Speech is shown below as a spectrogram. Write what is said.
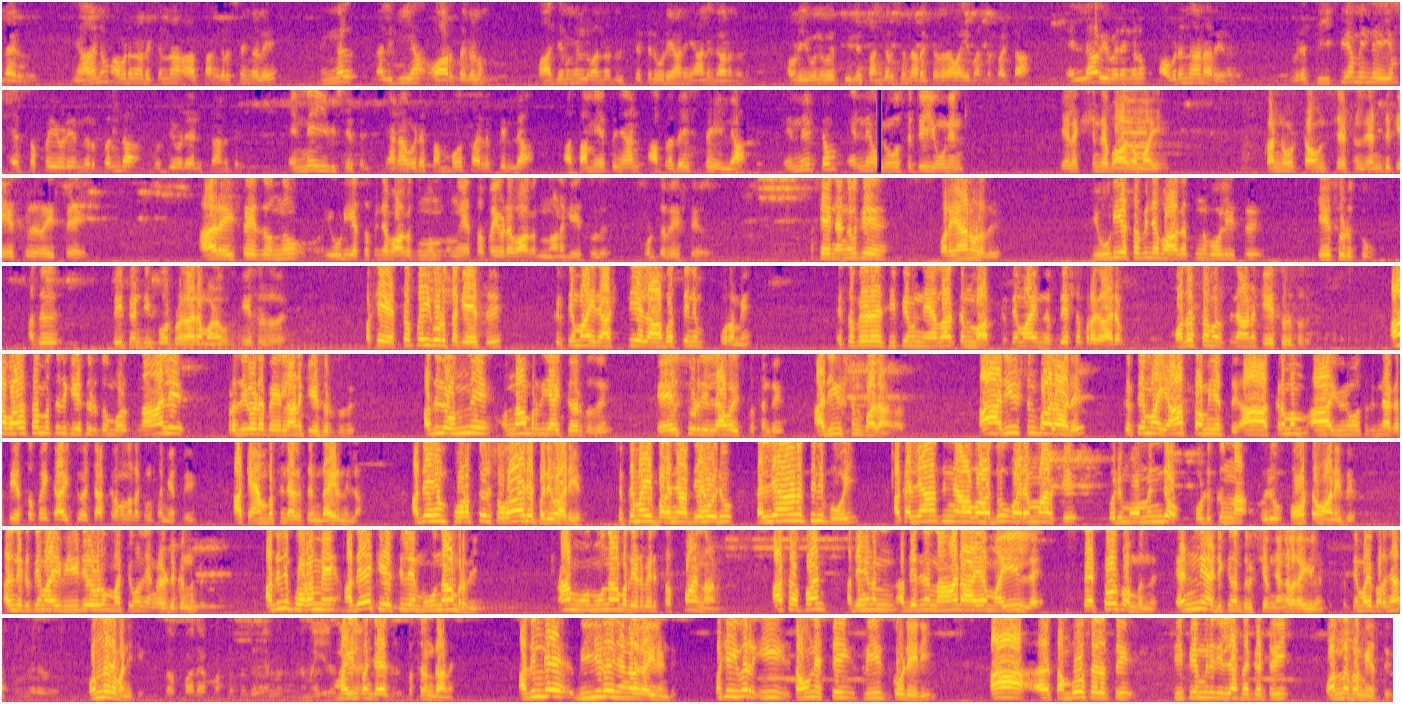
ഉണ്ടായിരുന്നത്. ഞാനും അവിടെ നടക്കുന്ന ആ സംഘർഷങ്ങളെ നിങ്ങൾ നൽകിയ വാർത്തകളും മാധ്യമങ്ങളിൽ വന്ന ദൃശ്യത്തിലൂടെയാണ് ഞാനും കാണുന്നത്. അവിടെ യൂണിവേഴ്സിറ്റിയിൽ സംഘർഷം നടക്കുന്നതുമായി ബന്ധപ്പെട്ട എല്ലാ വിവരങ്ങളും അവിടെ നിന്നാണ് അറിയുന്നത്. ഇവിടെ സി പി എമ്മിന്റെയും എസ് എഫ് ഐയുടെയും നിർബന്ധ ബുദ്ധിയുടെ അടിസ്ഥാനത്തിൽ എന്നെ ഈ വിഷയത്തിൽ ഞാൻ അവിടെ സംഭവ സ്ഥലത്തില്ല ആ സമയത്ത് ഞാൻ ആ പ്രദേശത്തെ ഇല്ല എന്നിട്ടും എന്നെ യൂണിവേഴ്സിറ്റി യൂണിയൻ ഇലക്ഷന്റെ ഭാഗമായി കണ്ണൂർ ടൗൺ സ്റ്റേഷനിൽ രണ്ട് കേസുകൾ രജിസ്റ്റർ ചെയ്തു ആ രജിസ്റ്റർ ചെയ്തൊന്ന് യു ഡി എസ് എഫിന്റെ ഭാഗത്തു നിന്നും ഒന്ന് എസ് എഫ് ഐയുടെ ഭാഗത്തു നിന്നാണ് കേസുകൾ കൊടുത്ത് രജിസ്റ്റർ ചെയ്തത്. പക്ഷേ ഞങ്ങൾക്ക് പറയാനുള്ളത് യു ഡി എസ് എഫിന്റെ ഭാഗത്തു നിന്ന് പോലീസ് കേസെടുത്തു. അത് ത്രീ ട്വന്റി ഫോർ പ്രകാരമാണ് കേസെടുത്തത്. പക്ഷേ എസ് എഫ് ഐ കൊടുത്ത കേസ് കൃത്യമായി രാഷ്ട്രീയ ലാഭത്തിന് പുറമെ എസ് എഫ് ഐയുടെ സി പി എം നേതാക്കന്മാർ കൃത്യമായ നിർദ്ദേശപ്രകാരം വധശ്രമത്തിനാണ് കേസെടുത്തത്. ആ വധശ്രമത്തിന് കേസെടുക്കുമ്പോൾ നാല് പ്രതികളുടെ പേരിലാണ് കേസെടുത്തത്. അതിൽ ഒന്ന് ഒന്നാം പ്രതിയായി ചേർത്തത് കെ എസ് യുടെ ജില്ലാ വൈസ് പ്രസിഡന്റ് ഹരീഷൻ പാലാണ്. ആ ഹരീഷൻ പാലാട് കൃത്യമായി ആ സമയത്ത് ആ അക്രമം ആ യൂണിവേഴ്സിറ്റിന്റെ അകത്ത് എസ് എഫ് ഐ കാഴ്ചവെച്ച അക്രമം നടക്കുന്ന സമയത്ത് ആ ക്യാമ്പസിന്റെ അകത്ത് ഉണ്ടായിരുന്നില്ല. അദ്ദേഹം പുറത്തൊരു സ്വകാര്യ പരിപാടിയിൽ കൃത്യമായി പറഞ്ഞ അദ്ദേഹം ഒരു കല്യാണത്തിന് പോയി. ആ കല്യാണത്തിന് ആ വധു വരന്മാർക്ക് ഒരു മൊമെന്റോ കൊടുക്കുന്ന ഒരു ഫോട്ടോ ആണിത് അതിന്റെ കൃത്യമായ വീഡിയോകളും മറ്റും ഞങ്ങൾ എടുക്കുന്നുണ്ട്. അതിന് പുറമെ അതേ കേസിലെ മൂന്നാം പ്രതി ആ മൂന്നാം പ്രതിയുടെ പേര് സഫാൻ എന്നാണ്. ആ സഫാൻ അദ്ദേഹം അദ്ദേഹത്തിന്റെ നാടായ മയിലിലെ പെട്രോൾ പമ്പിൽ നിന്ന് എണ്ണ അടിക്കുന്ന ദൃശ്യം ഞങ്ങളുടെ കയ്യിലുണ്ട്. കൃത്യമായി പറഞ്ഞാൽ ഒന്നര മണിക്ക്. മയിൽ പഞ്ചായത്ത് പ്രസിഡന്റാണ് അതിന്റെ വീഡിയോ ഞങ്ങളുടെ കയ്യിലുണ്ട്. പക്ഷെ ഇവർ ഈ town S I Shri Kodiyeri ആ ആ, സംഭവ സ്ഥലത്ത് സി പി എമ്മിന്റെ ജില്ലാ സെക്രട്ടറി വന്ന സമയത്ത്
